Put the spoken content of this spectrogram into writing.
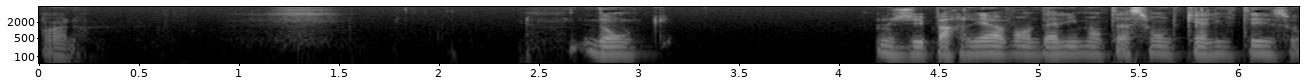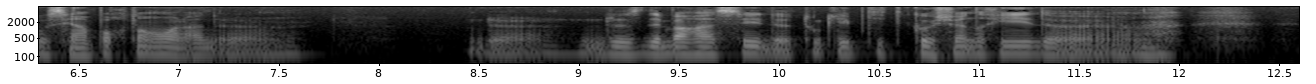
Voilà. Donc, j'ai parlé avant d'alimentation de qualité, c'est aussi important voilà, de, de, se débarrasser de toutes les petites cochonneries, de,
